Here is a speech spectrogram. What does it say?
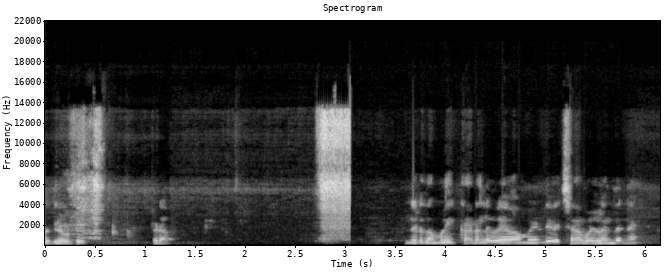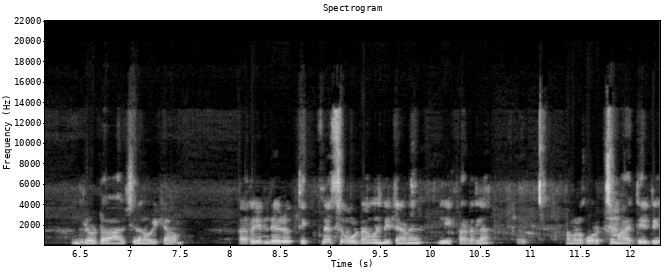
അതിലോട്ട് ഇടാം. എന്നിട്ട് നമ്മൾ ഈ കടല വേവാൻ വേണ്ടി വെച്ച വെള്ളം തന്നെ ഇതിലോട്ട് ആവശ്യത്തിന് ഒഴിക്കണം. കറീന്റെ ഒരു തിക്നെസ് കൂട്ടാൻ വേണ്ടിയിട്ടാണ് ഈ കടല നമ്മൾ കുറച്ച് മാറ്റിയിട്ട്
